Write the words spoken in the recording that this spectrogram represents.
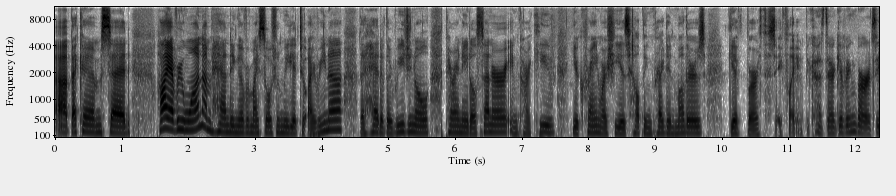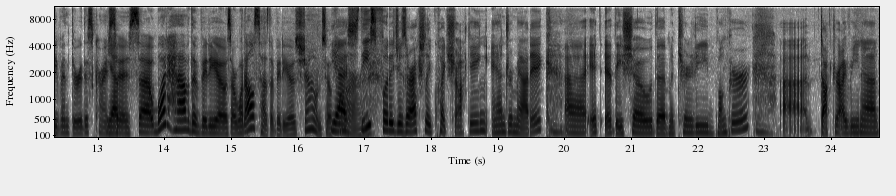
uh, Beckham said. Hi everyone, I'm handing over my social media to Irina, the head of the regional perinatal center in Kharkiv, Ukraine, where she is helping pregnant mothers give birth safely. Because they're giving births even through this crisis. Uh, what have the videos, or what else has the videos shown so Yes, far? Yes, these footages are actually quite shocking and dramatic. Mm. Uh, it, it- they show the maternity bunker. Mm. Uh, Dr. Irina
